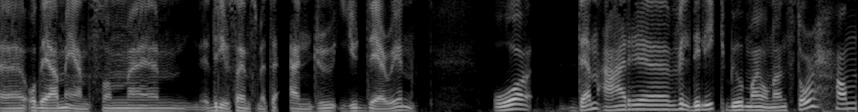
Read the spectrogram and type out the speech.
Eh, og det er med en som drives av en som heter Andrew Udarian. Og den er eh, veldig lik Build My Online Store. Han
